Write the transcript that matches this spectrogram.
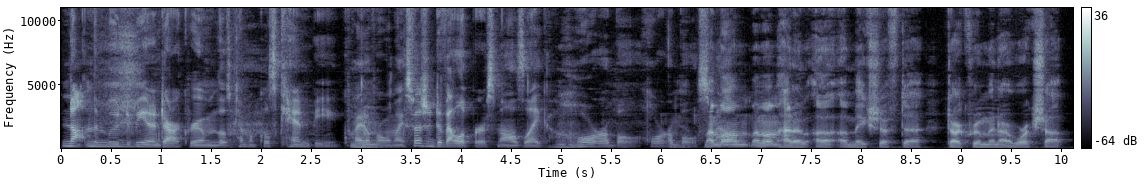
not in the mood to be in a dark room, those chemicals can be quite overwhelming. Especially developer smells like horrible, horrible. My smell. mom, my mom had a, a, a makeshift uh, dark room in our workshop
